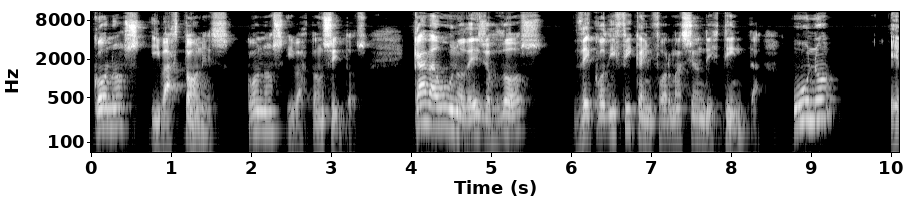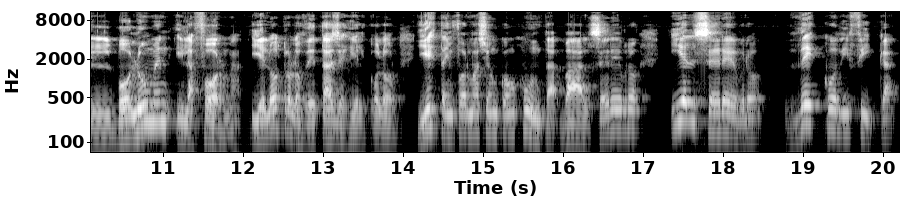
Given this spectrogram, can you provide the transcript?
conos y bastones, conos y bastoncitos. Cada uno de ellos dos decodifica información distinta. Uno el volumen y la forma, y el otro los detalles y el color. Y esta información conjunta va al cerebro y el cerebro decodifica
